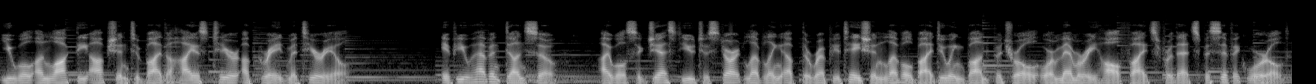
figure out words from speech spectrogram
you will unlock the option to buy the highest tier upgrade material. If you haven't done so, I will suggest you to start leveling up the reputation level by doing bond patrol or memory hall fights for that specific world.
